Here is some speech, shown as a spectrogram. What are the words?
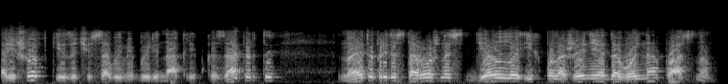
Решетки за часовыми были накрепко заперты, но эта предосторожность делала их положение довольно опасным.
